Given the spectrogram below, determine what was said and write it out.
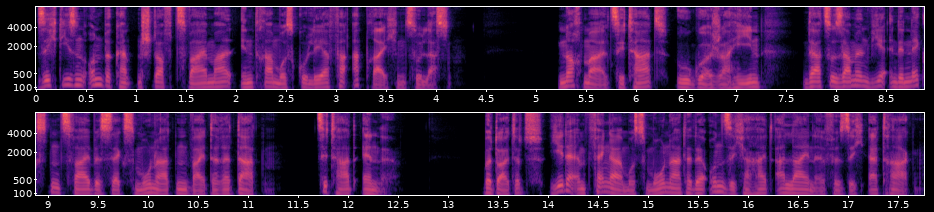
sich diesen unbekannten Stoff zweimal intramuskulär verabreichen zu lassen. Nochmal Zitat Ugur Jahin, dazu sammeln wir in den nächsten zwei bis sechs Monaten weitere Daten. Zitat Ende. Bedeutet, jeder Empfänger muss Monate der Unsicherheit alleine für sich ertragen.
